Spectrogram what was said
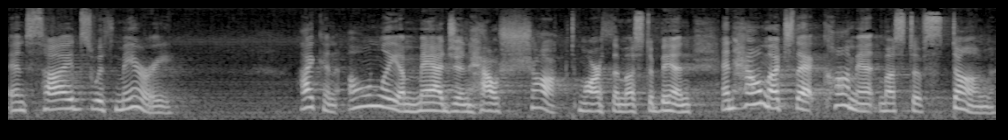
and sides with Mary. I can only imagine how shocked Martha must have been and how much that comment must have stung.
